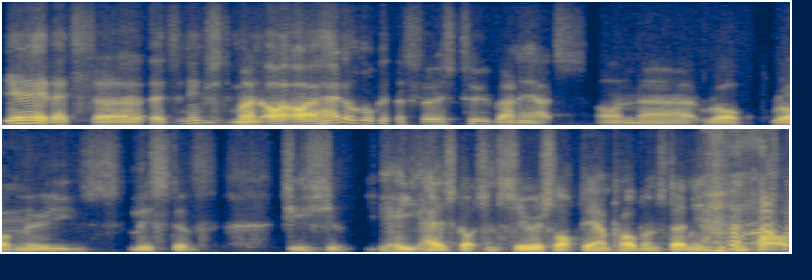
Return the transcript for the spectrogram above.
yeah, that's uh, that's an interesting one. I, I had a look at the first two runouts on uh, Rob Rob Moody's list of. Geez, you, he has got some serious lockdown problems, doesn't he? To compile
